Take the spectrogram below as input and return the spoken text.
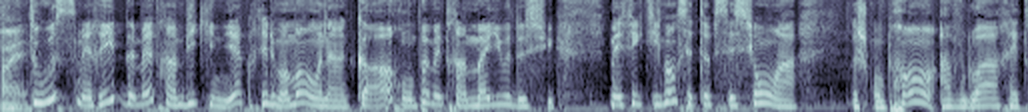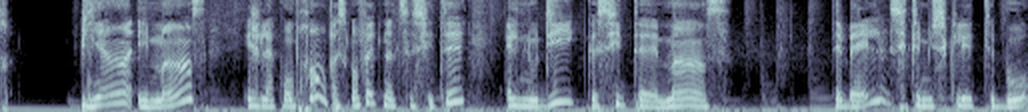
Ouais. tous méritent de mettre un bikini. À partir du moment où on a un corps, on peut mettre un maillot dessus. Mais effectivement, cette obsession à, que je comprends, à vouloir être bien et mince, et je la comprends, parce qu'en fait, notre société, elle nous dit que si t'es mince, t'es belle, si t'es musclé, t'es beau.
